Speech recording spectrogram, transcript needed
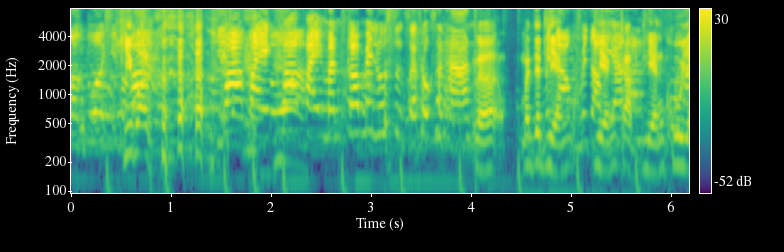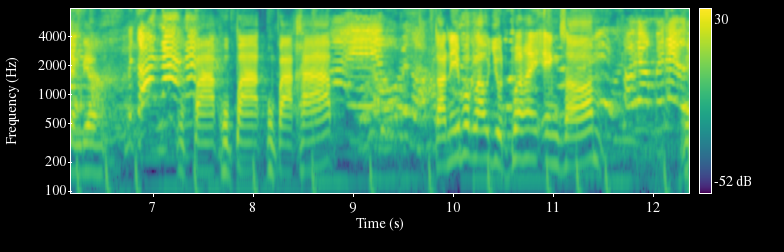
สองตัวคีย์บอร์ด ว่าไปว่าไปมันก็ไม่รู้สึกสะทกสะท้าน เหรอมันจะเถียงไม่ต้องเถียงกับไม่ต้องเถียงครูอย่างเดียวไม่ต้องหน้าหูปากหูปากหูปากครับ ตอนนี้พวกเราหยุดเพื่อให้เองซ้อมเขายังไม่ได้หู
